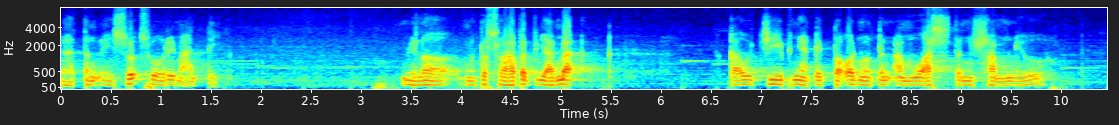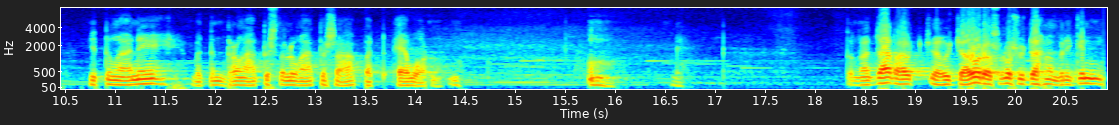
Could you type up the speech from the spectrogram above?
datang esok sore mati. Mila ngantos sahabat piyambak kauji penyakit taun wonten amwas ten Sam niku hitungane mboten 200 300 sahabat ewon. Hmm. Ternyata jauh-jauh Rasulullah sudah memberikan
